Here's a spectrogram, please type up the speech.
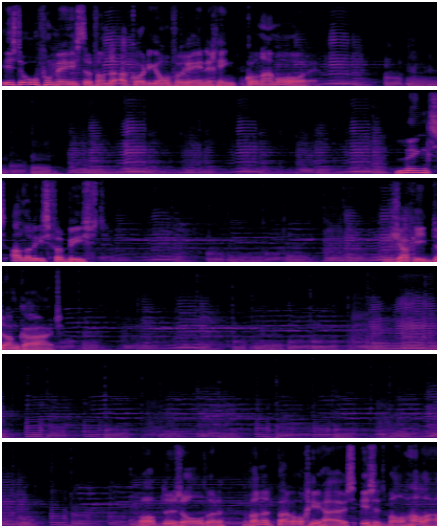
is de oefenmeester van de accordeonvereniging Con Amore. Links Annelies Verbiest. Jackie Dankaart. Op de zolder van het parochiehuis is het Walhalla.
